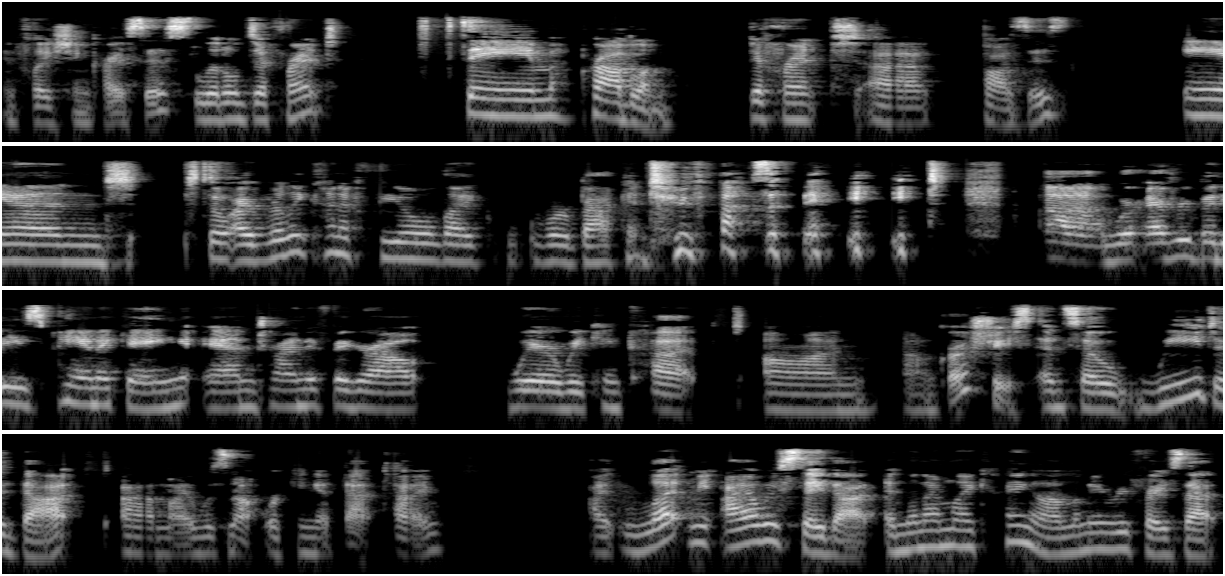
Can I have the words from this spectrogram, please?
inflation crisis. Little different, same problem, different uh, causes. And so I really kind of feel like we're back in 2008, uh, where everybody's panicking and trying to figure out where we can cut on, on groceries. And so we did that. Um, I was not working at that time. I let me, I always say that. And then I'm like, hang on, let me rephrase that.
